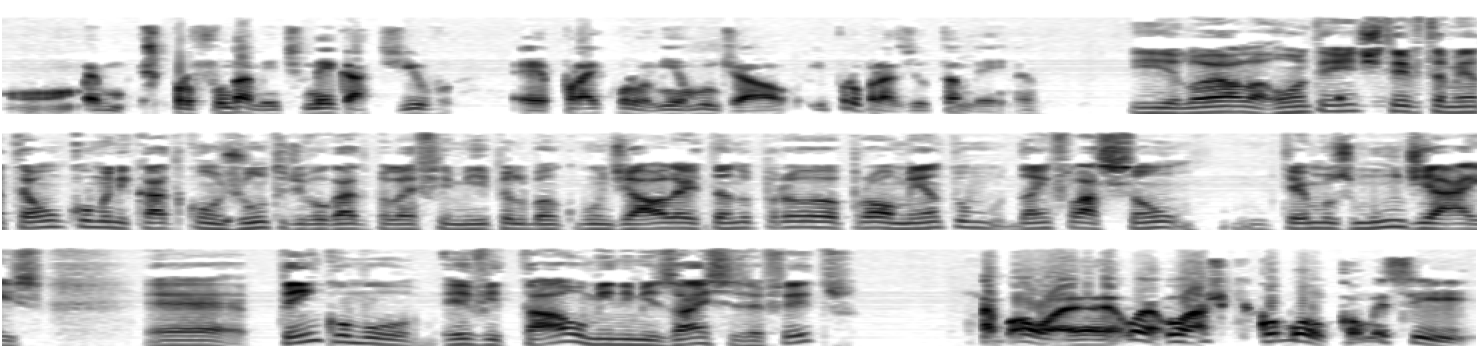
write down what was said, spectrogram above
um é profundamente negativo é, para a economia mundial e para o Brasil também. Né? E Loyola, ontem a gente teve também até um comunicado conjunto divulgado pelo FMI e pelo Banco Mundial alertando para o aumento da inflação em termos mundiais. É, tem como evitar ou minimizar esses efeitos? É bom, é, eu, eu, acho que como, como esse,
